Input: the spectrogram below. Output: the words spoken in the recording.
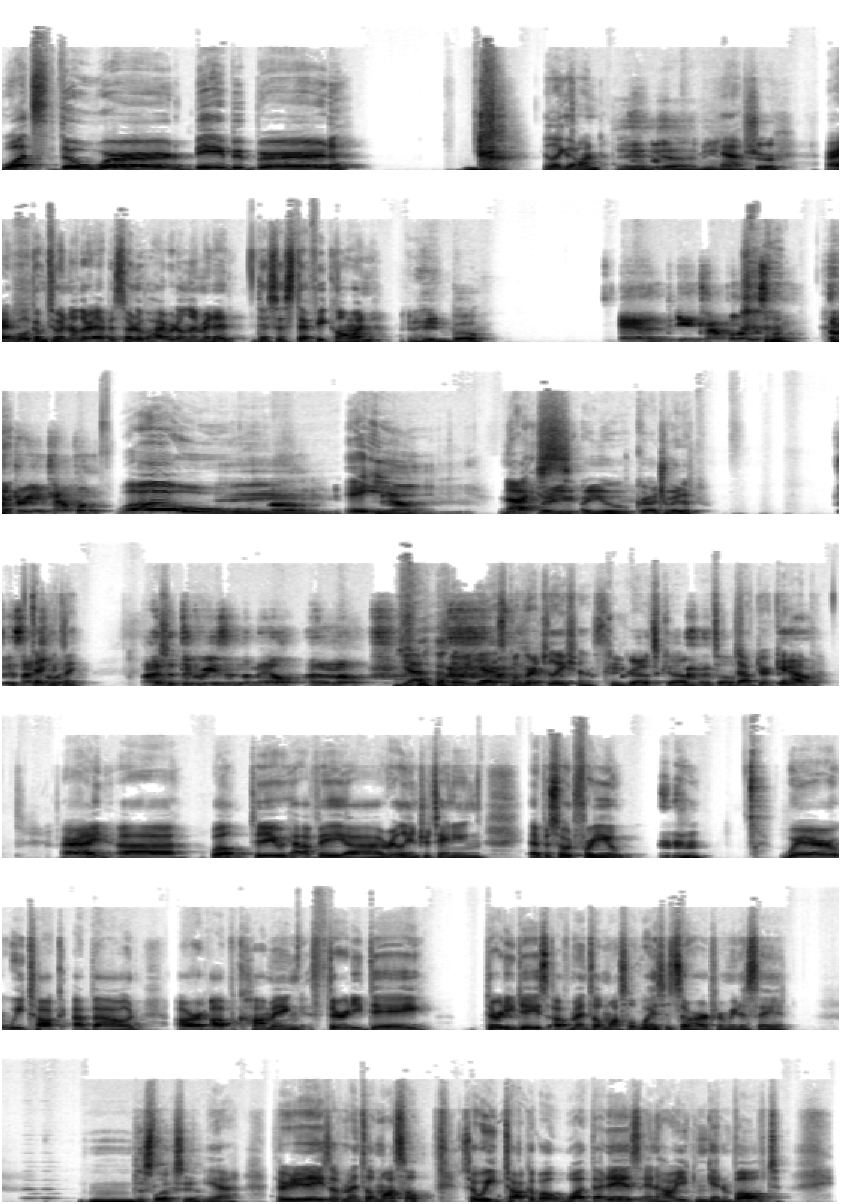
What's the word, baby bird? you like that one? Yeah, yeah, I mean, Yeah. sure. All right, welcome to another episode of Hybrid Unlimited. This is Stefi Cohen. And Hayden Bow. and Ian Kaplan on this one. Dr. Ian Kaplan. Whoa! Hey. Um, Hey, Yeah. nice. Wait, are you are you graduated? Essentially. Technically, I have the degrees in the mail. I don't know. yeah. So yes, congratulations, Congrats, Cap. That's awesome. Dr. Cap. All right. Uh, well, today we have a uh, really entertaining episode for you. Where we talk about our upcoming 30 day 30 days of mental muscle. Why is it so hard for me to say it? Mm, dyslexia. Yeah, 30 days of mental muscle. So we talk about what that is and how you can get involved.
